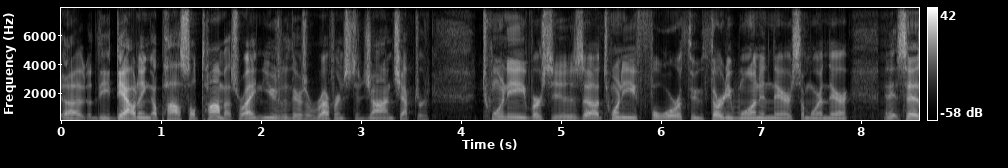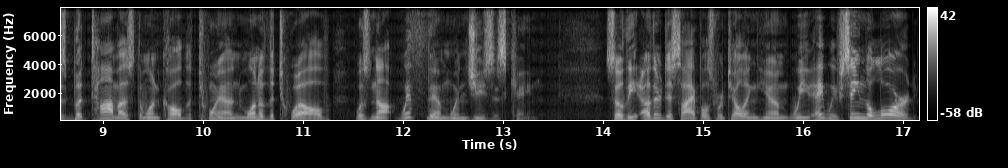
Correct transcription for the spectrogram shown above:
uh, the doubting apostle Thomas, right? usually there's a reference to John chapter 20 verses uh, 24 through 31 in there somewhere in there and it says but thomas the one called the twin one of the twelve was not with them when jesus came so the other disciples were telling him we hey we've seen the lord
